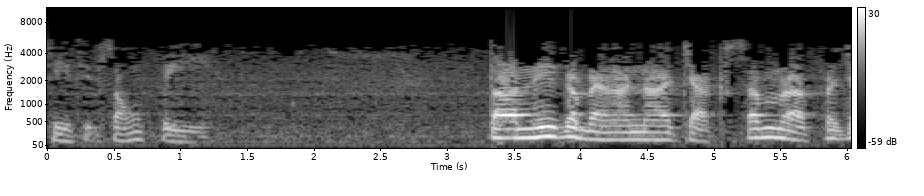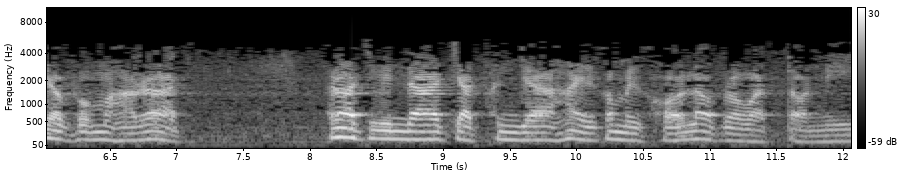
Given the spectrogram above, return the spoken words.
สี่สิบสองปี ตอนนี้ก็แบ่งอาณาจักรสำหรับพระเจ้าพรหมมหาราช พระราชวินดาจัดพัญญาให้ก็ไม่ขอเล่าประวัติตอนนี้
